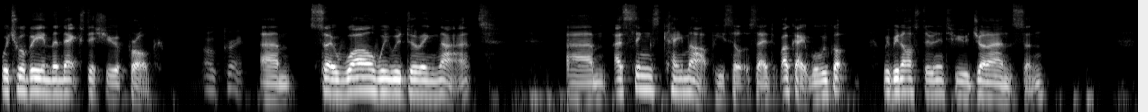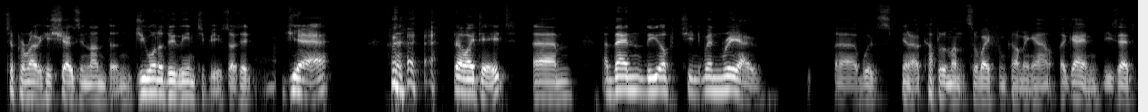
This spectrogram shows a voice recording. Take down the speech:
which will be in the next issue of Prog. oh, great. Um, so while we were doing that, um, as things came up, he sort of said, "Okay, well, we've got we've been asked to do an interview with Jon Anderson to promote his shows in London. Do you want to do the interview?" So I said, "Yeah." So I did, um, and then the opportunity when Rio uh, was, you know, a couple of months away from coming out again, he said,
